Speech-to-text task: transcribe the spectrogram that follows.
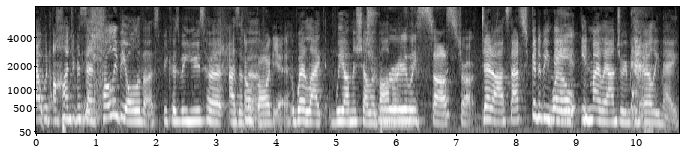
That would 100% probably be all of us because we use her as a oh god, yeah. We're like, we are Michelle Obama. Really starstruck. Dead ass. That's going to be Well- me in my lounge room in early May.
